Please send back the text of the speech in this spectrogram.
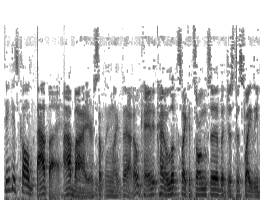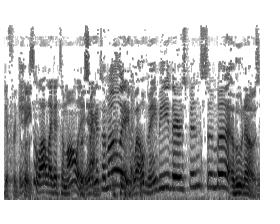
think it's called abai. Abai or something like that. Okay, and it kind of looks like a zongzi, but just a slightly different shape. It shape. looks a lot like a tamale. Looks yeah. like a tamale. well, maybe there's been some. Uh, who knows?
